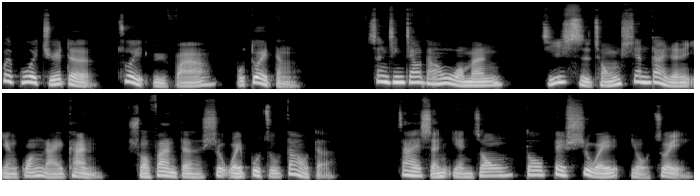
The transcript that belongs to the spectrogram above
会不会觉得罪与罚不对等？圣经教导我们，即使从现代人眼光来看，所犯的是微不足道的。在神眼中都被视为有罪，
